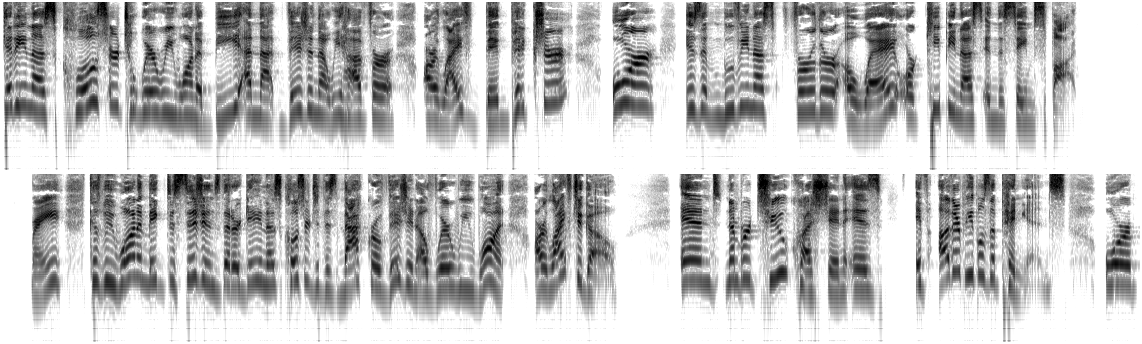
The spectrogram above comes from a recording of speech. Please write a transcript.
getting us closer to where we want to be and that vision that we have for our life, big picture? Or is it moving us further away or keeping us in the same spot? Right? Because we want to make decisions that are getting us closer to this macro vision of where we want our life to go. And number two question is, if other people's opinions or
